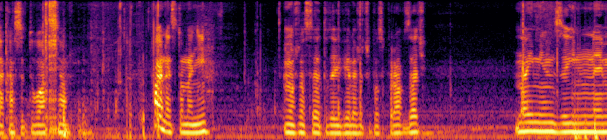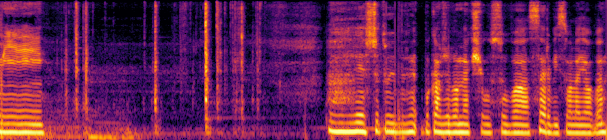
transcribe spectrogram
Taka sytuacja. Fajne jest to menu. Można sobie tutaj wiele rzeczy posprawdzać. No i między innymi E, Jeszcze tu pokażę Wam jak się usuwa serwis olejowy.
